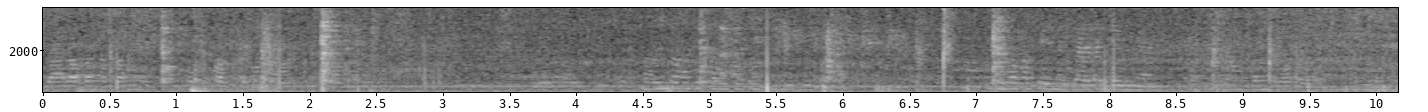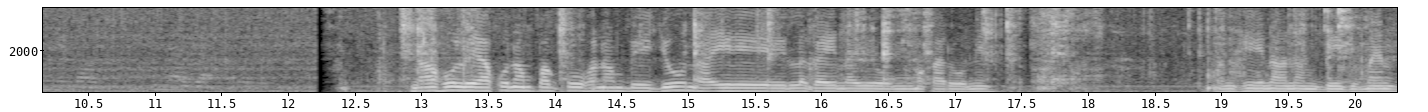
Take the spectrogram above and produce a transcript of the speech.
Lalabas na kami. Na. Maganda kasi naglalagay niyan? Kasi lang. Nahuli ako ng pagkuha ng video na ilagay na yung macaroni. Ang hina ng video man.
